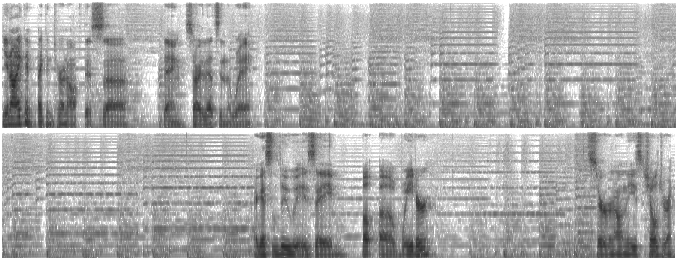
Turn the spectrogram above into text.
You know, I can I can turn off this uh, thing. Sorry, that's in the way. I guess Lou is a, a waiter serving on these children.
